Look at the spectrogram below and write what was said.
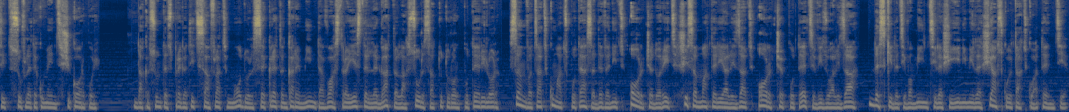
Bun găsit, suflete cu minți și corpuri! Dacă sunteți pregătiți să aflați modul secret în care mintea voastră este legată la sursa tuturor puterilor, să învățați cum ați putea să deveniți orice doriți și să materializați orice puteți vizualiza, deschideți-vă mințile și inimile și ascultați cu atenție.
